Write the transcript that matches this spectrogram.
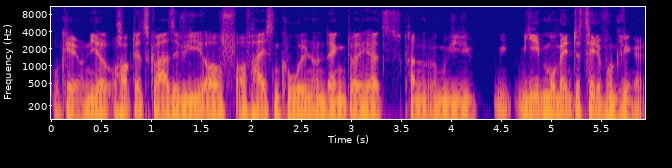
Okay, und ihr hockt jetzt quasi wie auf, auf heißen Kohlen und denkt euch, jetzt kann irgendwie jeden Moment das Telefon klingeln.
